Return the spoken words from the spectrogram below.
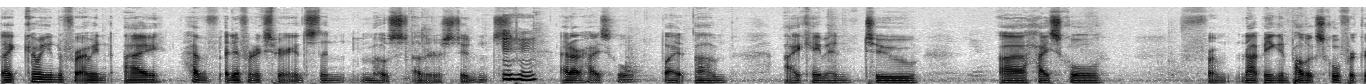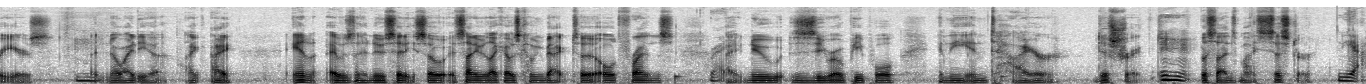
like coming into fr- I mean, I have a different experience than most other students Mhm. at our high school, but um, I came into uh, high school from not being in public school for three years. I had no idea. I, I and it was in a new city, so it's not even like I was coming back to old friends. Right. I knew zero people in the entire district Mhm. besides my sister. Yeah.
